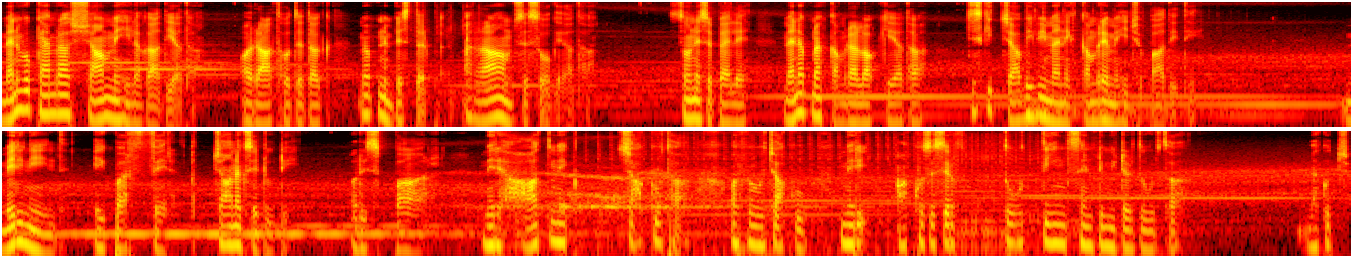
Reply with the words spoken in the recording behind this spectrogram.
मैंने वो कैमरा शाम में ही लगा दिया था और रात होते तक मैं अपने बिस्तर पर आराम से सो गया था। सोने से पहले मैंने अपना कमरा लॉक किया था, जिसकी चाबी भी मैंने कमरे में ही छुपा दी थी। मेरी नींद एक बार फिर अचानक से टूटी और इस बार मेरे हाथ में एक चाकू था और फिर वो चाकू मेरी आँखों से सिर्फ़ दो तीन सेंटीमीटर दूर था। मैं कुछ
